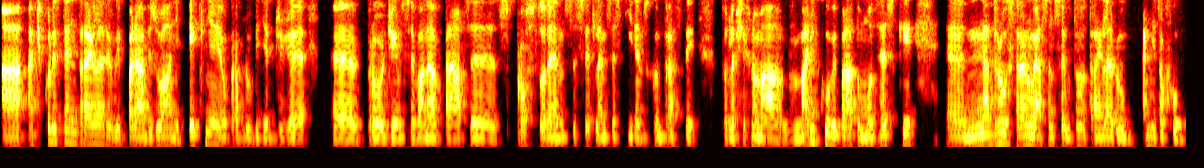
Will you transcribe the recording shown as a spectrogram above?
a ačkoliv ten trailer vypadá vizuálně pěkně, je opravdu vidět, že eh, pro Jamesa Vana práce s prostorem, se světlem, se stínem, s kontrasty, tohle všechno má v malíku, vypadá to moc hezky. Eh, na druhou stranu já jsem se u toho traileru ani trochu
